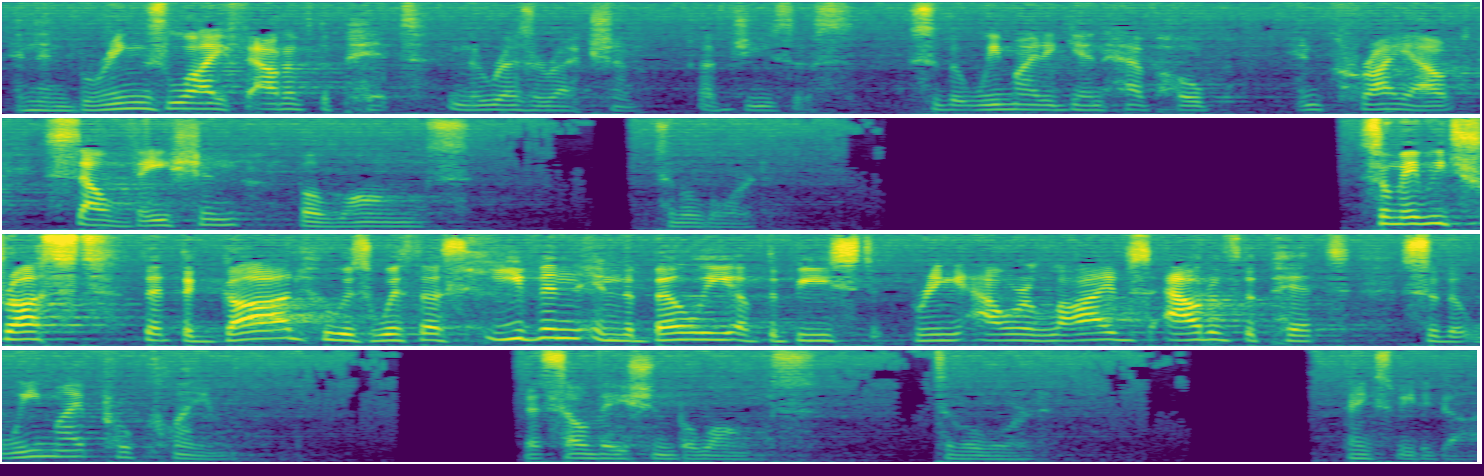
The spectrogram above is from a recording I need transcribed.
And then brings life out of the pit in the resurrection of Jesus so that we might again have hope and cry out, Salvation belongs to the Lord. So may we trust that the God who is with us, even in the belly of the beast, bring our lives out of the pit so that we might proclaim that salvation belongs to the Lord. Thanks be to God.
